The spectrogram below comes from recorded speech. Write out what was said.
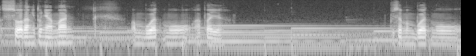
seseorang itu nyaman membuatmu apa ya bisa membuatmu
